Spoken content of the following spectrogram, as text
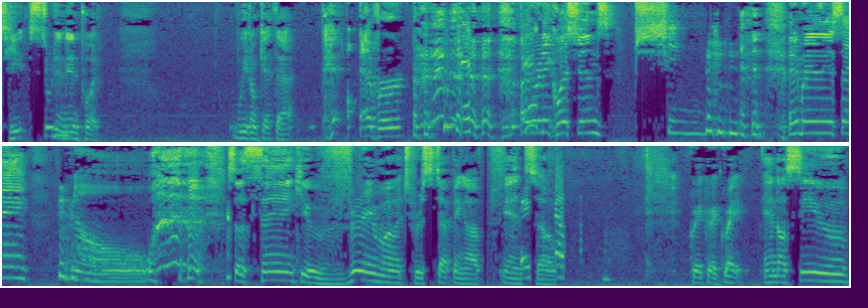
te- student input, we don't get that ever. Are there any questions? Pshing. Anybody anything to say? No. so thank you very much for stepping up. And so great, great, great. And I'll see you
